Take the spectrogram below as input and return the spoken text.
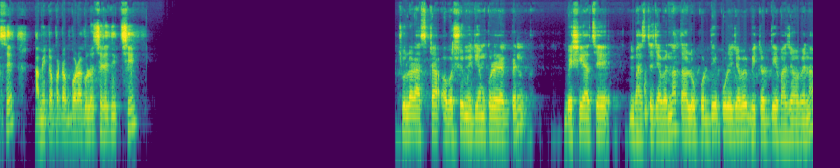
আছে। আমি টপাটপ বড়াগুলো ছেড়ে দিচ্ছি। চুলার আঁচটা অবশ্যই মিডিয়াম করে রাখবেন। বেশি আছে ভাজতে যাবেন না, তাহলে উপর দিয়ে পুড়ে যাবে, ভিতর দিয়ে ভাজা হবে না।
